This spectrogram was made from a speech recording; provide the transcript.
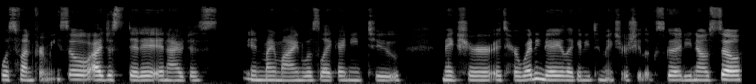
was fun for me. So I just did it and I just in my mind was like I need to make sure it's her wedding day, like I need to make sure she looks good, you know. So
